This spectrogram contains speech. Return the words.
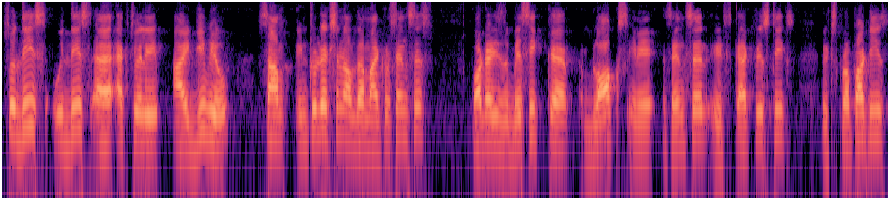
So, this with this uh, actually I give you some introduction of the microsensors, what are the basic uh, blocks in a sensor, its characteristics, its properties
